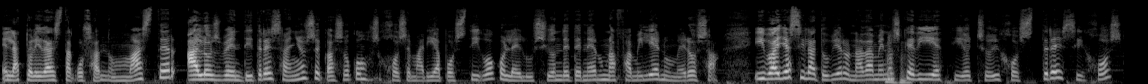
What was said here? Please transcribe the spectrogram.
En la actualidad está cursando un máster. A los 23 años se casó con José María Postigo con la ilusión de tener una familia numerosa. Y vaya si la tuvieron, nada menos que 18 hijos, tres hijos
